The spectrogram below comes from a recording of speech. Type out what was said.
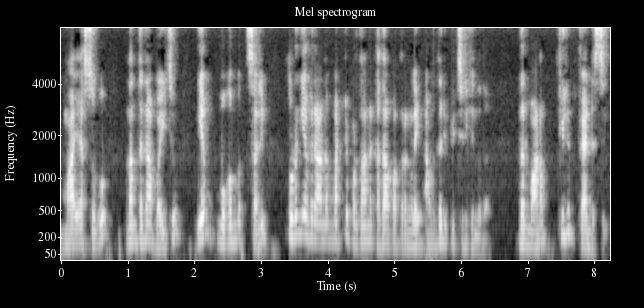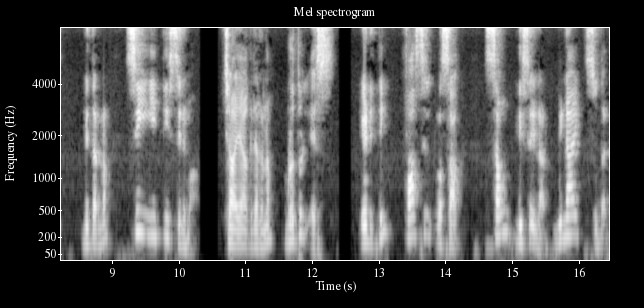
Maya Subu Nandana Baiju M Muhammad Salim തുടങ്ങിയവരാണ് മറ്റ് പ്രധാന കഥാപാത്രങ്ങളെ അവതരിപ്പിച്ചിരിക്കുന്നത്. നിർമ്മാണം ഫിലിം ഫാന്റസി. വിതരണം സിഇ ടി സിനിമ. ഛായാഗ്രഹണം Mridul S. Editing Fazil Razak. Sound designer Vinayak Sudhan.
